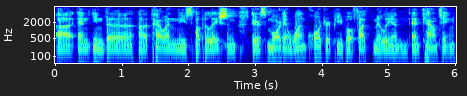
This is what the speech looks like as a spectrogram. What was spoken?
uh, and in the uh, Taiwanese population, there's more than one quarter people, five million and counting,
